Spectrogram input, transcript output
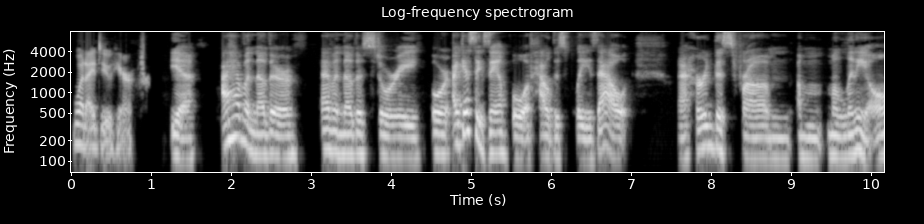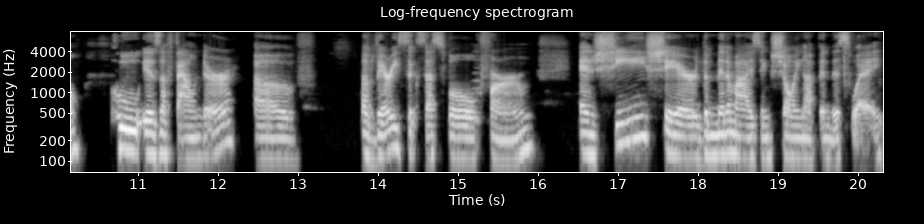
what I do here. Yeah. I have another I have another story or I guess example of how this plays out. I heard this from a millennial who is a founder of a very successful firm and she shared the minimizing showing up in this way.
